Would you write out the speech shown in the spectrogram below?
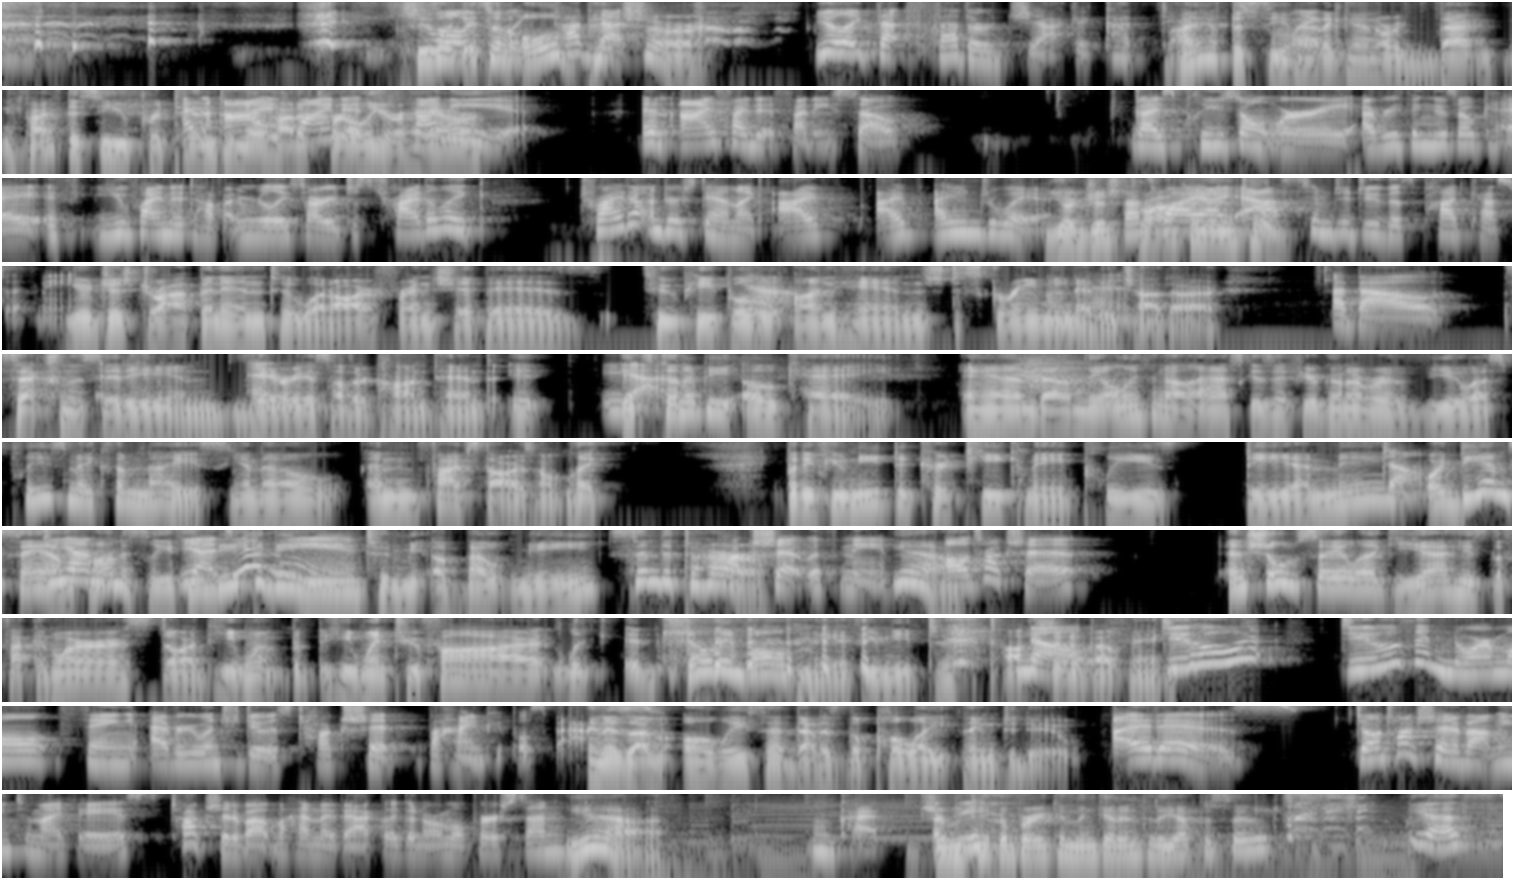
She's like, it's an are old "God, that- picture. You're like that feather jacket. God damn I have to see I'm that like- again, or that if I have to see you pretend to know I how to curl your hair. funny. And I find it funny. So, guys, please don't worry. Everything is okay. If you find it tough, I'm really sorry. Just try to like try to understand. Like I I I enjoy it. You're just That's dropping why I into asked him to do this podcast with me. you're just dropping into what our friendship is. Two people Yeah. unhinged, screaming at each other. about Sex in the City and various other content. It yeah. it's gonna be okay. And um, the only thing I'll ask is if you're gonna review us, please make them nice, you know, and five stars only. But if you need to critique me, please DM me Don't. or DM Sam. DM honestly, if yeah, you need to be me. mean to me about me, send it to her, talk shit with me. Yeah. I'll talk shit. and she'll say like, "Yeah, he's the fucking worst," or "He went, he went too far." Like, don't involve me if you need to talk No, shit about me. Do do the normal thing everyone should do is talk shit behind people's backs. and as I've always said, that is the polite thing to do. It is. Don't talk shit about me to my face. Talk shit about behind my back like a normal person. Yeah. Okay. Should Are we take a break and then get into the episode? yes.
